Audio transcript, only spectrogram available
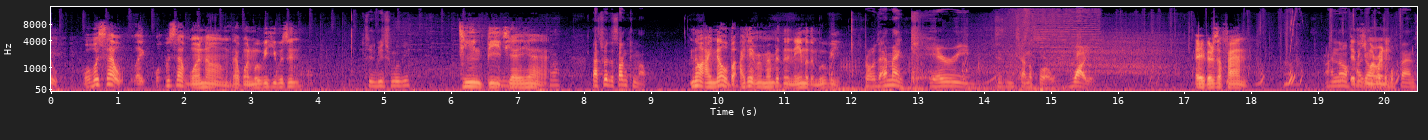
What was that like? What was that one um that one movie he was in? Teen Beach movie. Teen Beach. Yeah, yeah. That's where the song came out. No, I know, but I didn't remember the name of the movie. Bro, that man carried Disney Channel for a while. Hey, there's a fan. I know. Yeah, I keep got multiple fans.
